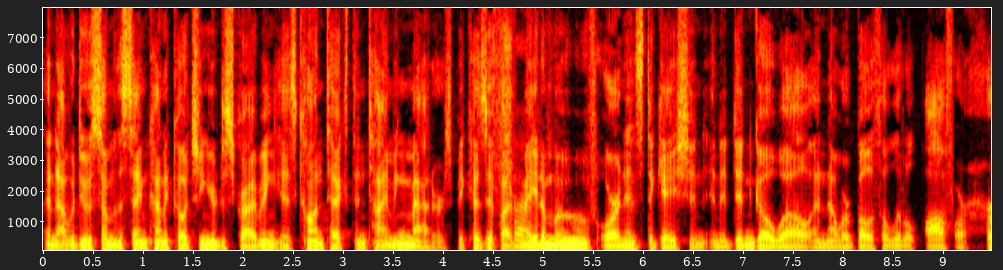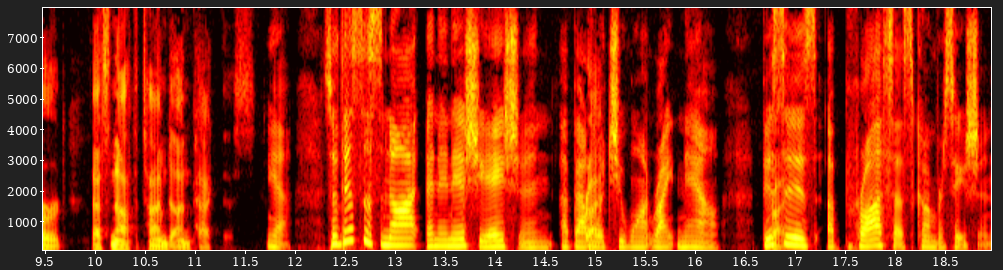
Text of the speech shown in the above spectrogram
and I would do some of the same kind of coaching you're describing, is context and timing matters because if Sure. I've made a move or an instigation and it didn't go well, and now we're both a little off or hurt, that's not the time to unpack this. Yeah. So this is not an initiation about Right. what you want right now. This Right. is a process conversation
